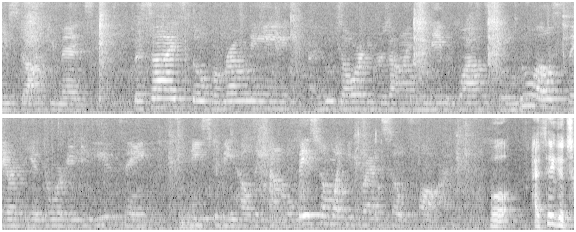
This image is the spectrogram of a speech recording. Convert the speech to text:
these documents, besides Bill Baroni, who's already resigned, and David Wildstein, who else there at the authority do you think needs to be held accountable, based on what you've read so far? Well, I think it's,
